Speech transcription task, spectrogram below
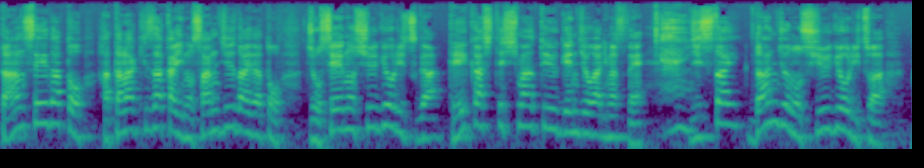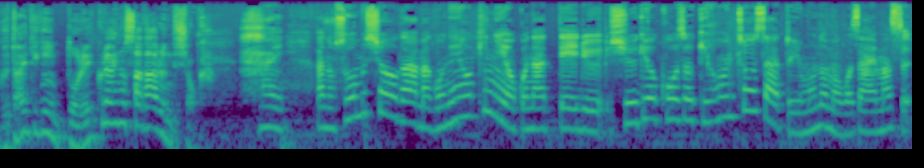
男性だと働き盛りの30代だと女性の就業率が低下してしまうという現状がありますね、はい、実際男女の就業率は具体的にどれくらいの差があるんでしょうか？はい、あの総務省がまあ5年おきに行っている就業構造基本調査というものもございます。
